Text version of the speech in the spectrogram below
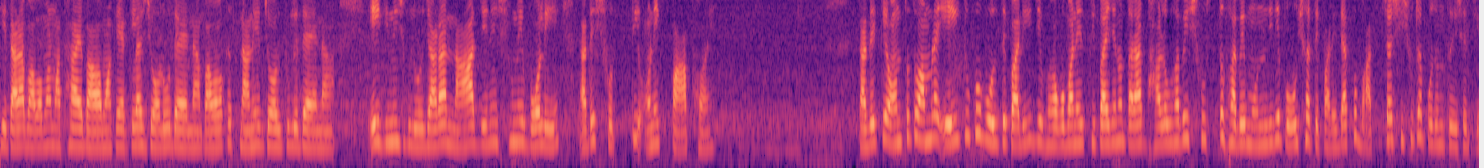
যে তারা বাবা মার মাথায়, বাবা মাকে এক গ্লাস জলও দেয় না, বাবা মাকে স্নানের জল তুলে দেয় না? এই জিনিসগুলো যারা না জেনে শুনে বলে, তাদের সত্যি অনেক পাপ হয়। তাদেরকে অন্তত আমরা এইটুকু বলতে পারি যে ভগবানের কৃপায় যেন তারা ভালোভাবে, সুস্থভাবে মন্দিরে পৌঁছাতে পারে। দেখো, বাচ্চা শিশুটা পর্যন্ত এসেছে।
